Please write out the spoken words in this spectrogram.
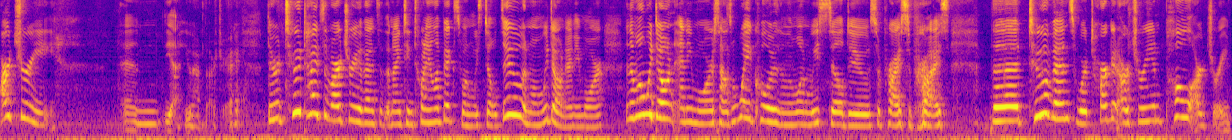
archery. And yeah, you have the archery. Okay. There are two types of archery events at the 1920 Olympics, one we still do and one we don't anymore. And the one we don't anymore sounds way cooler than the one we still do. Surprise, surprise. The two events were target archery and pole archery.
